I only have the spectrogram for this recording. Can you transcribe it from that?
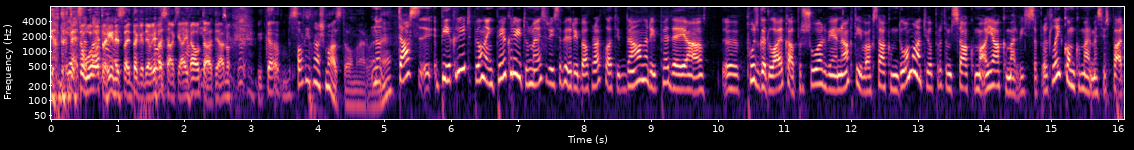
jā, tā, jā, tā otra Inesai tagad jau jāsāk jā, jautāt, jā, nu, ka salīdzināšu maz tomēr. Nu, tas piekrītu, pilnīgi piekrītu, un mēs arī sabiedrībā par atklātību Dāna arī pēdējā Eh, pusgada laikā par šo ar vien aktīvāk sākam domāt, jo, protams, sākumā, jā, kamēr visi saprot likumu, kamēr mēs vispār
